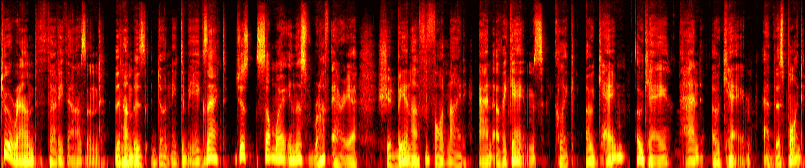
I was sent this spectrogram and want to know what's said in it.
to around 30,000. The numbers don't need to be exact, just somewhere in this rough area should be enough for Fortnite and other games. Click OK, OK, and OK. At this point,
